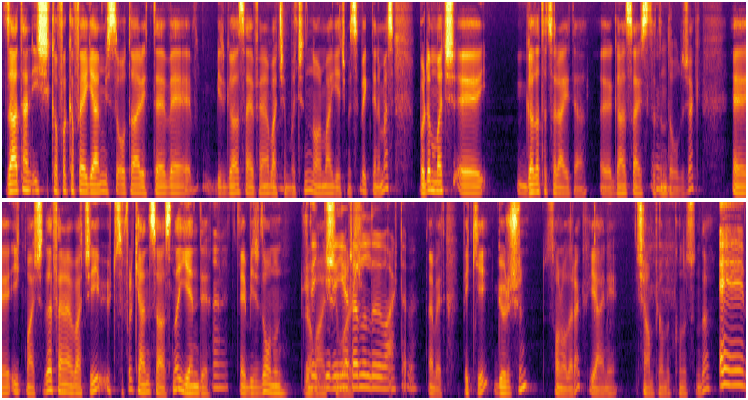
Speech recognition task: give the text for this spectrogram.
zaten iş kafa kafaya gelmişse o tarihte ve bir Galatasaray Fenerbahçe maçının normal geçmesi beklenemez. Burada maç e, Galatasaray'da e, Galatasaray stadında olacak. E, ilk maçta da Fenerbahçe'yi 3-0 kendi sahasında yendi. Evet. E, bir de onun Bir de rövanşı biri var. yaralılığı var tabii. Evet. Peki görüşün son olarak yani şampiyonluk konusunda? Ee,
